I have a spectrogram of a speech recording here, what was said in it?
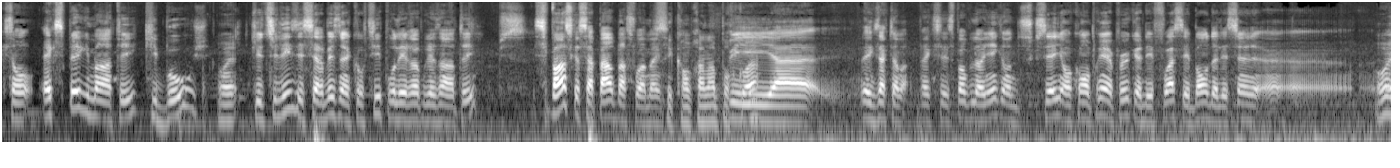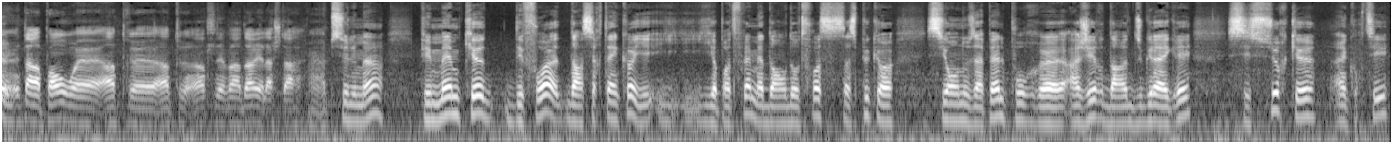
qui sont expérimentés, qui bougent, qui utilisent les services d'un courtier pour les représenter. Je pense que ça parle par soi-même. C'est comprenant pourquoi. Puis, euh, exactement. Fait que c'est c'est pas pour rien qu'ils ont du succès. Ils ont compris un peu que des fois, c'est bon de laisser un, un- Ouais. un tampon euh, entre, entre, entre le vendeur et l'acheteur. Absolument. Puis même que des fois, dans certains cas, il n'y a pas de frais, mais dans d'autres fois, ça se peut que si on nous appelle pour euh, agir dans du gré à gré, c'est sûr qu'un courtier,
